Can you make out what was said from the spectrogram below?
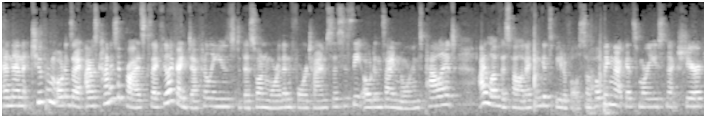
And then two from Odens Eye. I was kind of surprised because I feel like I definitely used this one more than four times. This is the Odens Eye Norns palette. I love this palette. I think it's beautiful. So hoping that gets more use next year.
